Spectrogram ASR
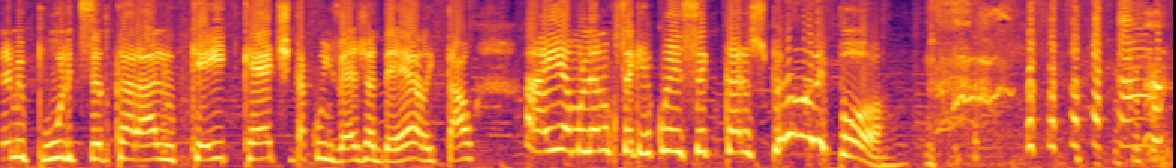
prêmio Pulitzer do caralho, Kate, Cat tá com inveja dela e tal. Aí a mulher não consegue reconhecer que o cara é super-homem, pô.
